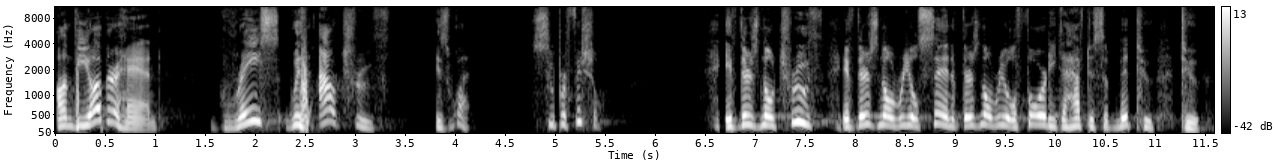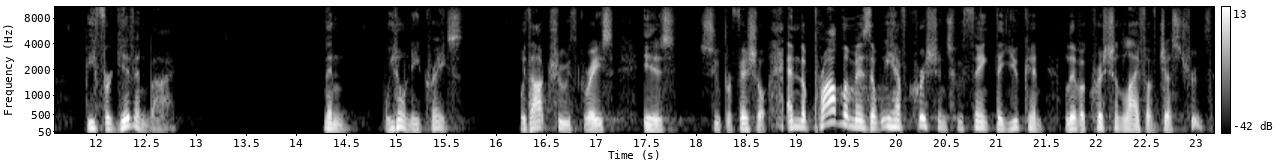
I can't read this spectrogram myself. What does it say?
On the other hand, grace without truth is what? Superficial. If there's no truth, if there's no real sin, if there's no real authority to have to submit to, to be forgiven by, then we don't need grace. Without truth, grace is superficial. And the problem is that we have Christians who think that you can live a Christian life of just truth,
